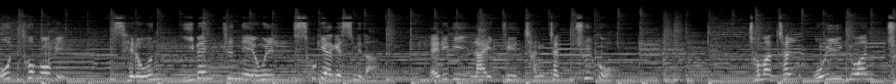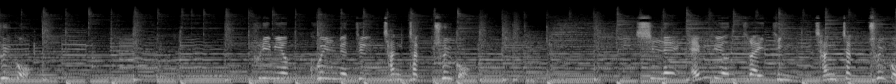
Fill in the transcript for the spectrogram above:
오토모빌 새로운 이벤트 내용을 소개하겠습니다. LED 라이트 장착 출고, 처마찰 오일 교환 출고, 프리미엄 코일 매트 장착 출고, 실내 앰비언트 라이팅 장착 출고,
